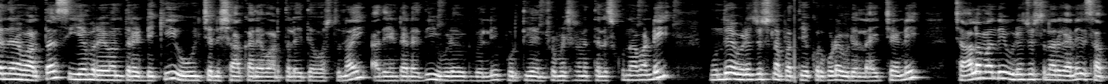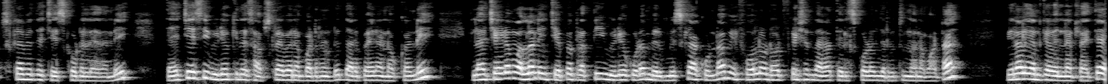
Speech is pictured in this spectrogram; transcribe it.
అందిన వార్త సీఎం రేవంత్ రెడ్డికి ఊహించని షాక్ అనే వార్తలు అయితే వస్తున్నాయి. అదేంటనేది ఈ వీడియోకి వెళ్ళి పూర్తిగా ఇన్ఫర్మేషన్ అనేది తెలుసుకుందామండి. ముందే వీడియో చూసిన ప్రతి ఒక్కరు కూడా వీడియో లైక్ చేయండి. చాలా మంది వీడియో చూస్తున్నారు కానీ సబ్స్క్రైబ్ అయితే చేసుకోవడం లేదండి. దయచేసి వీడియో కింద సబ్స్క్రైబ్ అయిన బటన్ ఉంటుంది దానిపైన నొక్కండి. ఇలా చేయడం వల్ల నేను చెప్పే ప్రతి వీడియో కూడా మీరు మిస్ కాకుండా మీ ఫోన్లో నోటిఫికేషన్ ద్వారా తెలుసుకోవడం జరుగుతుందన్నమాట. వీరాలు కనుక వెళ్ళినట్లయితే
